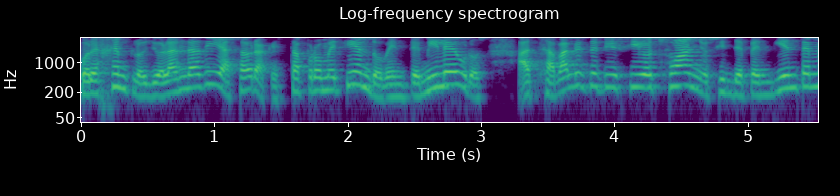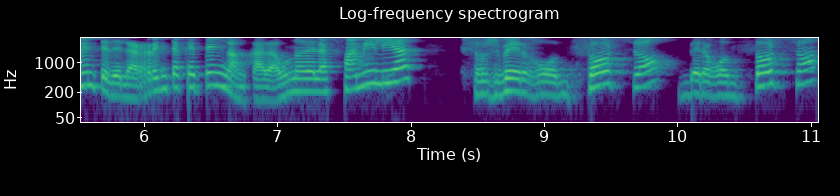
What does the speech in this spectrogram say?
Por ejemplo, Yolanda Díaz, ahora que está prometiendo 20.000 euros a chavales de 18 años, independientemente de la renta que tengan cada una de las familias, esto es vergonzoso, vergonzoso.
